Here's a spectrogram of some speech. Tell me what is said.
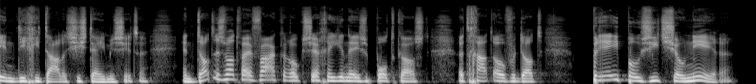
in digitale systemen zitten. En dat is wat wij vaker ook zeggen hier in deze podcast. Het gaat over dat prepositioneren.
